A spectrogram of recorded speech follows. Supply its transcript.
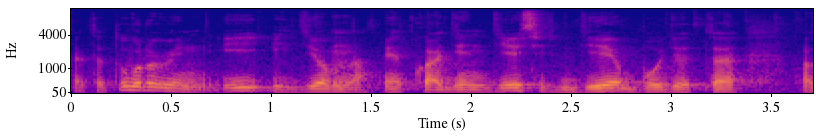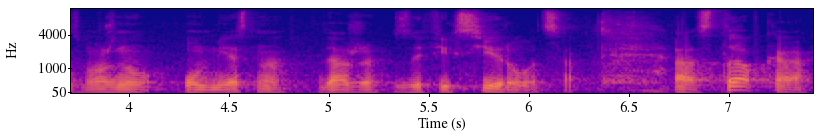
этот уровень и идем на отметку 1.10, где будет, э, возможно, уместно даже зафиксироваться. Э, ставка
